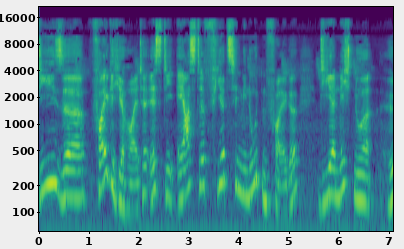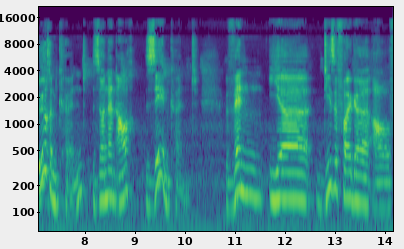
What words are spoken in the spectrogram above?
diese Folge hier heute ist die erste 14 Minuten Folge, die ihr nicht nur hören könnt, sondern auch sehen könnt. Wenn ihr diese Folge auf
